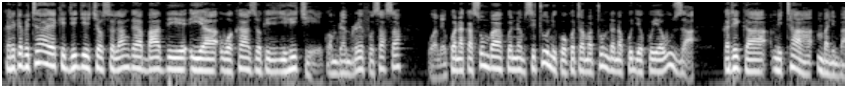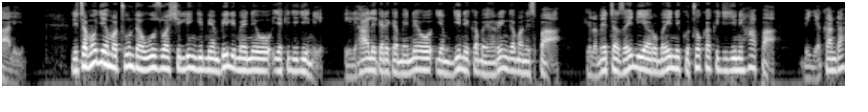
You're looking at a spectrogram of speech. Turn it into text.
Katika mitaa ya kijiji cha Usolanga, baadhi ya wakazi wa kijiji hichi kwa muda mrefu sasa wamekuwa na kasumba ya kwenda msituni kuokota matunda na kuja kuyauza katika mitaa mbalimbali. Lita moja ya matunda huuzwa shilingi 200 maeneo ya kijijini, ili hali katika maeneo ya mjini kama Iringa manispaa kilomita zaidi ya 40 kutoka kijijini hapa, Bijakanda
